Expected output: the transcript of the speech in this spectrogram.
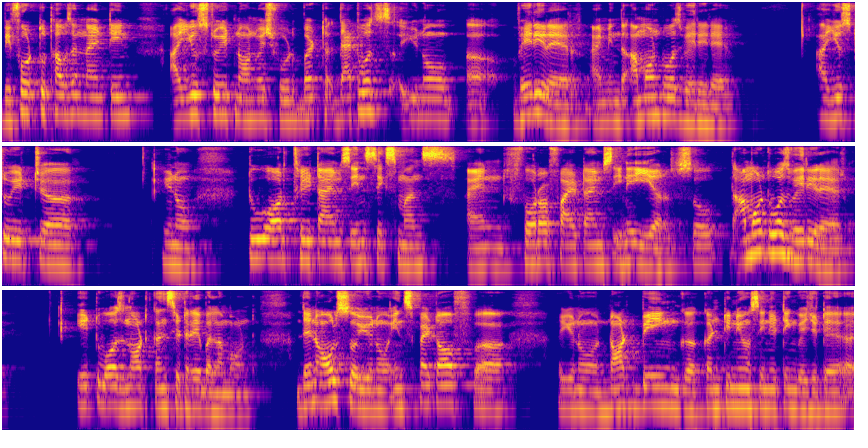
before 2019 i used to eat non-veg food but that was you know uh, very rare. I mean the amount was very rare. I used to eat uh, you know two or three times in six months and four or five times in a year. So the amount was very rare it was not considerable amount. Then also you know in spite of uh, you know not being uh, continuous in eating vegetarian uh,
